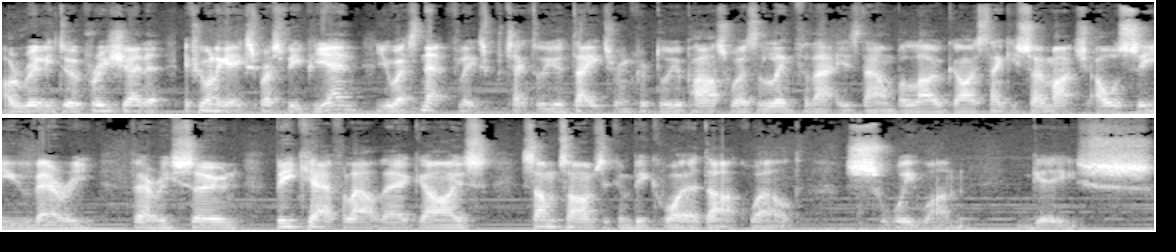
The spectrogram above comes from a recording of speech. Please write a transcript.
I really do appreciate it. If you want to get ExpressVPN, US Netflix, protect all your data, encrypt all your passwords. The link for that is down below, guys. Thank you so much. I will see you very, very soon. Be careful out there, guys. Sometimes it can be quite a dark world. Sweet one, geese.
